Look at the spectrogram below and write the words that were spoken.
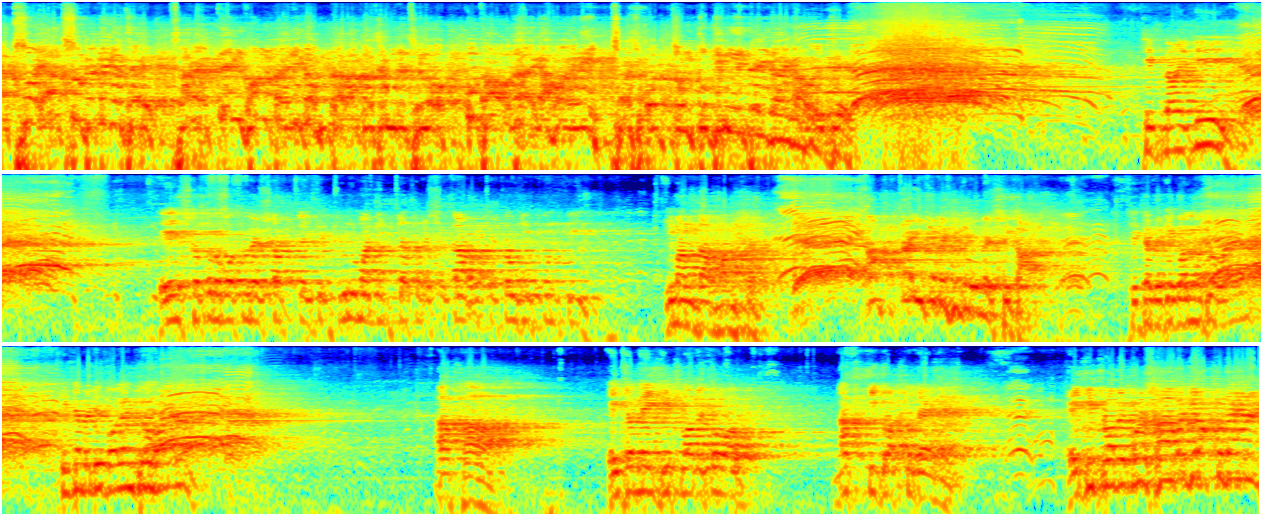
একশো একশো কেটে গেছে। সাড়ে তিন ঘণ্টা কোথাও জায়গা হয়নি। শেষ পর্যন্ত দিল্লিতেই জায়গা হয়েছে। ঠিক নয় কি? এই সতেরো বছরের সবচেয়ে জুলুমা নির্যাতনের শিকার হচ্ছে তৌহিদপন্থী ইমানদার মানুষের। সবচাইতে বেশি জুলুমের শিকার। সেটা বেশি বলেন কেউ হয় না সেটা বেশি বলেন কেউ হয় না আহা! এই জন্য এই বিপ্লবে তো নাস্তিক রক্ত দেয় না এই বিপ্লবে কোনো শাহবাগী রক্ত দেয় না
